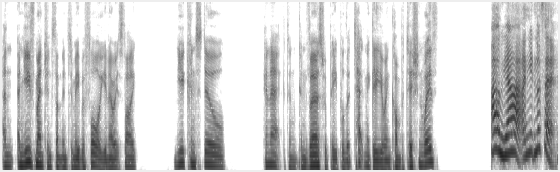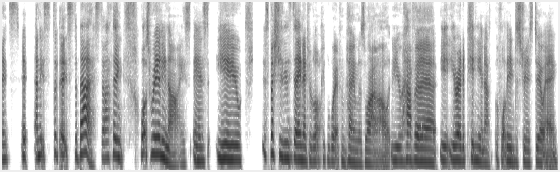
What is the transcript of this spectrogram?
and and you've mentioned something to me before you know it's like you can still connect and converse with people that technically you're in competition with Oh yeah, and you'd love it. It's it, and it's the, it's the best. And I think what's really nice is you, especially in this day and age, a lot of people work from home as well. You have a your own opinion of, of what the industry is doing.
